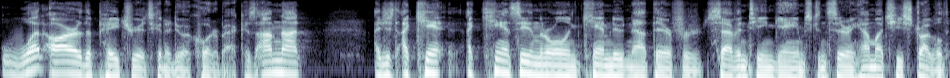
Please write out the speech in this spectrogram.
what are the Patriots going to do at quarterback? Because I'm not. I just I can't I can't see them rolling Cam Newton out there for 17 games, considering how much he struggled.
